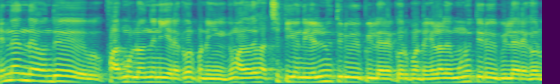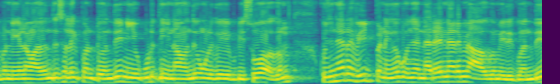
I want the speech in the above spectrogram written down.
எந்தெந்த வந்து ஃபார்முலில் வந்து நீங்கள் ரெக்கவர் பண்ணிருக்கும் அதாவது ஹச்டி வந்து எழுநூற்றி இருபது பில்ல ரெக்கவர் பண்ணுறீங்களா அல்லது முந்நூற்றி இருபது பில்ல ரெக்கவர் பண்ணுறீங்களா அதை வந்து செலக்ட் பண்ணிட்டு வந்து நீங்கள் கொடுத்தீங்கன்னா வந்து உங்களுக்கு இப்படி ஷோ ஆகும். கொஞ்சம் நேரம் வெயிட் பண்ணுங்கள் கொஞ்சம் நிறைய நேரமே ஆகும் இதுக்கு வந்து.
